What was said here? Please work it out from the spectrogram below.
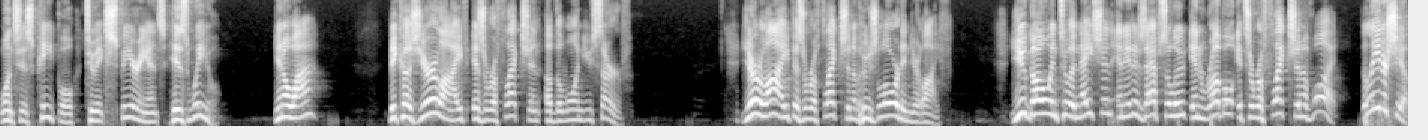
wants his people to experience his will. You know why? Because your life is a reflection of the one you serve. Your life is a reflection of who's Lord in your life. You go into a nation and it is absolute in rubble. It's a reflection of what? The leadership.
